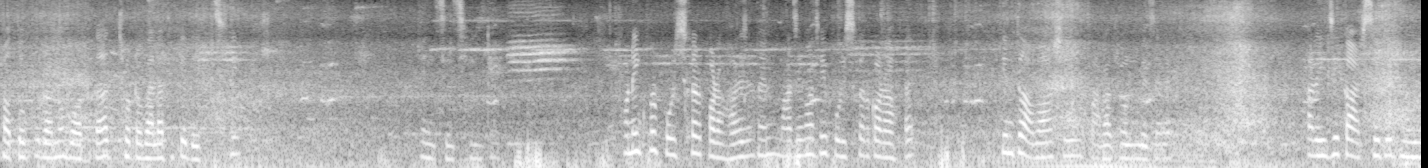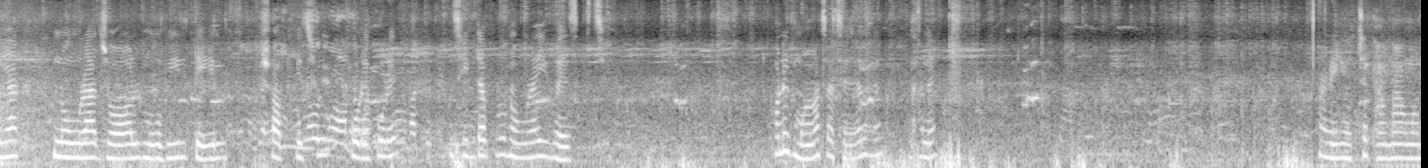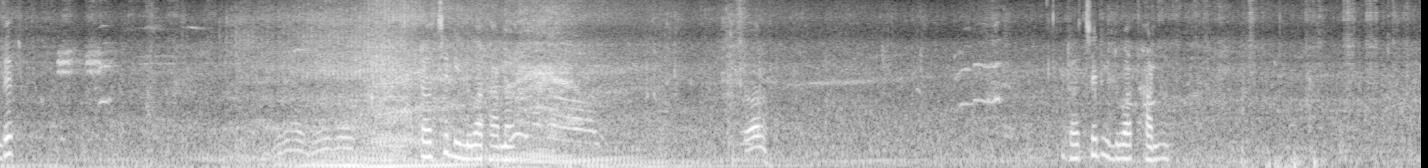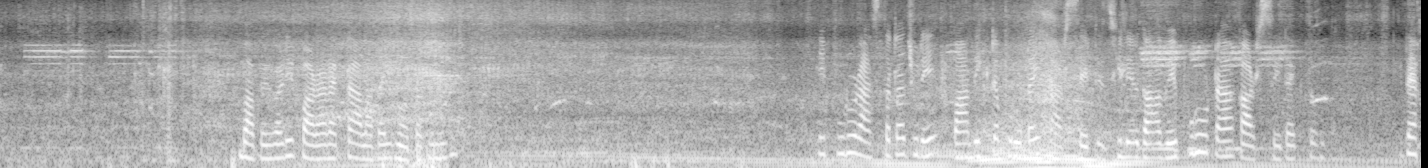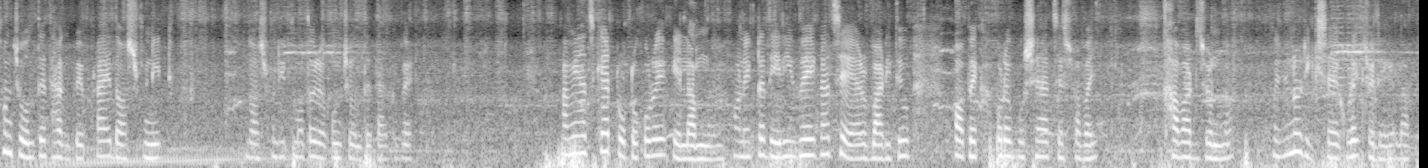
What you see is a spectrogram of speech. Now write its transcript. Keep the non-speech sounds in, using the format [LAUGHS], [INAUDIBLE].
শত পুরানো বদ্দার ছোটোবেলা থেকে দেখছি। এই ঝিলটা। অনেকবার পরিষ্কার করা হয়, জানেন? মাঝে মাঝেই পরিষ্কার করা হয়। কিন্তু আবার সেই পাড়া জন্মে যায়। আর এই যে কারসেটের দুনিয়ার নোংরা জল, মোবিল, তেল সব কিছু পড়ে পড়ে ঝিলটা পুরো নোংরাই হয়ে যাচ্ছে। অনেক মাছ আছে, জানেন? এখানে আর এই হচ্ছে থানা আমাদের। এটা হচ্ছে লিলুয়া থানা। এটা হচ্ছে লিলুয়া থানা। বাপের বাড়ির পাড়ার একটা আলাদাই মজা বলুন। এই পুরো রাস্তাটা জুড়ে বাঁ দিকটা পুরোটাই কারসেট ঝিলের গা বেয়ে পুরোটা কারসেট একদম। এটা এখন চলতে থাকবে, প্রায় দশ মিনিট দশ মিনিট মতো এরকম চলতে থাকবে। আমি আজকে আর টোটো করে গেলাম না। অনেকটা দেরি হয়ে গেছে, আর বাড়িতেও অপেক্ষা করে বসে আছে সবাই খাবার জন্য। ওই জন্য রিক্সায় করে চলে গেলাম।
